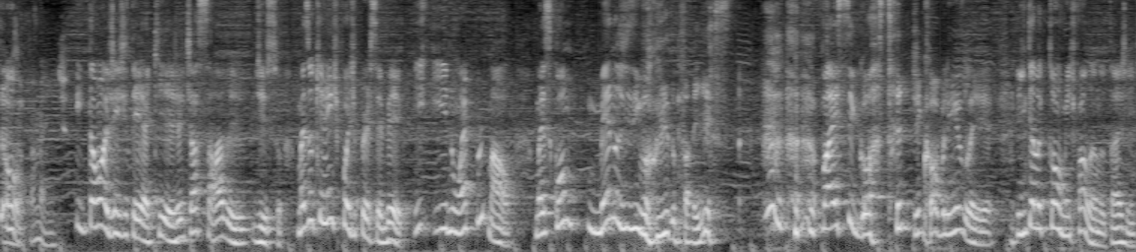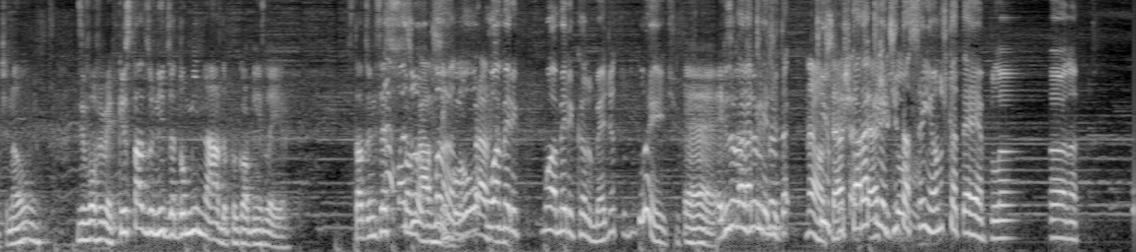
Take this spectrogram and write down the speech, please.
Então, Exatamente. Então a gente tem aqui, a gente já sabe disso. Mas o que a gente pode perceber, e, e não é por mal, mas com menos desenvolvido o país, mais se gosta de Goblin Slayer. Intelectualmente falando, tá, gente? Não desenvolvimento. Porque os Estados Unidos é dominado por Goblin Slayer. Estados Unidos é Não, mas só. o, assim mano, o o, Brasil. o, ameri- o americano médio é tudo doente. É, eles eles- acreditam. Não, tipo, acha- os caras acreditam que há o- 100 anos que a Terra é plana.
